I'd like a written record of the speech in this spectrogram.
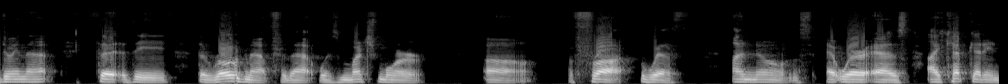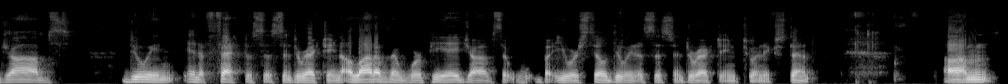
doing that. The the the roadmap for that was much more uh, fraught with unknowns. Whereas I kept getting jobs doing, in effect, assistant directing. A lot of them were PA jobs, that, but you were still doing assistant directing to an extent. Um,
